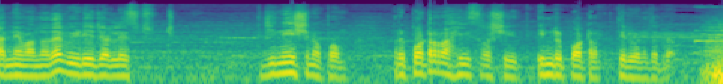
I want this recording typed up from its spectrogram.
തന്നെ വന്നത്. വീഡിയോ ജേർണലിസ്റ്റ് ജിനേഷിനൊപ്പം reporter Rahees Rasheed in reporter Thiruvananthapuram.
